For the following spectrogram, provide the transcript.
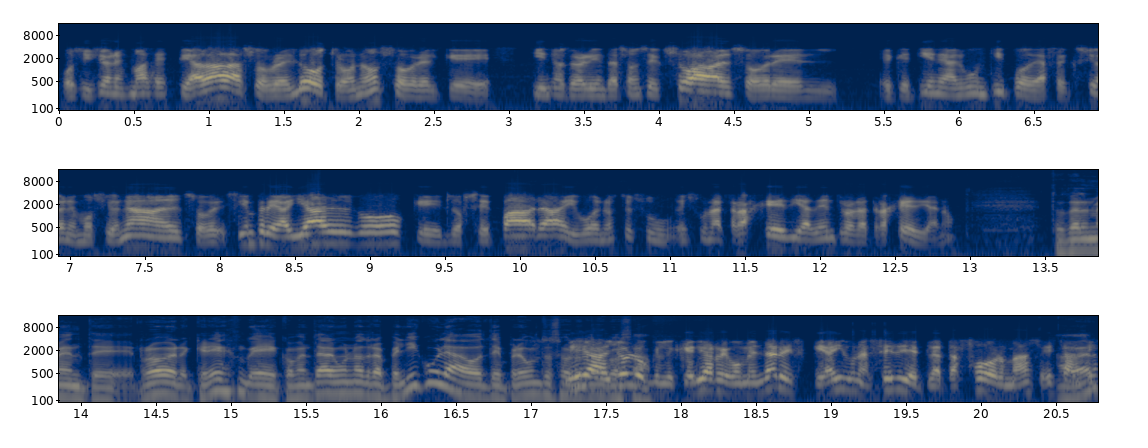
posiciones más despiadadas sobre el otro, ¿no? Sobre el que tiene otra orientación sexual, sobre el el que tiene algún tipo de afección emocional, sobre, siempre hay algo que lo separa y bueno, esto es, es una tragedia dentro de la tragedia, ¿no? Totalmente. Robert, ¿querés eh, comentar alguna otra película o te pregunto sobre Mira, yo lo que les quería recomendar es que hay una serie de plataformas. Estas,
